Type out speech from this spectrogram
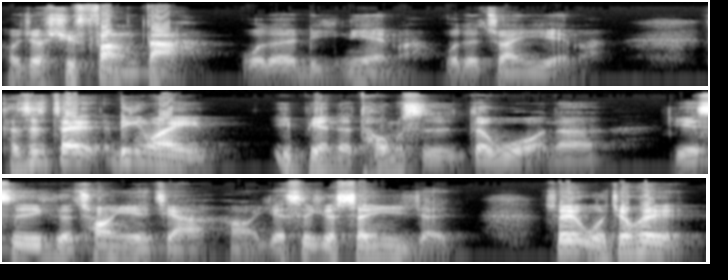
我就去放大我的理念嘛，我的专业嘛。可是，在另外一边的同时的我呢，也是一个创业家啊，也是一个生意人，所以我就会，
